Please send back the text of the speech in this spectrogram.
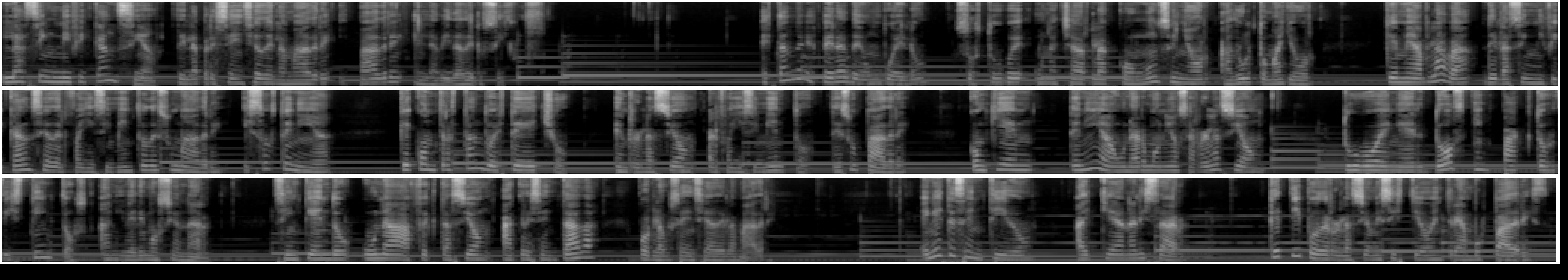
La significancia de la presencia de la madre y padre en la vida de los hijos. Estando en espera de un vuelo, sostuve una charla con un señor adulto mayor que me hablaba de la significancia del fallecimiento de su madre y sostenía que contrastando este hecho en relación al fallecimiento de su padre, con quien tenía una armoniosa relación, tuvo en él dos impactos distintos a nivel emocional, sintiendo una afectación acrecentada por la ausencia de la madre. En este sentido, hay que analizar qué tipo de relación existió entre ambos padres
